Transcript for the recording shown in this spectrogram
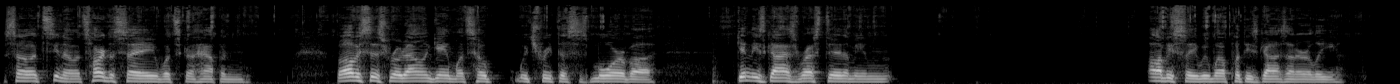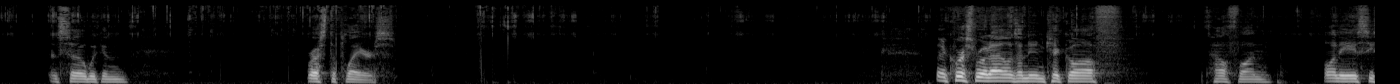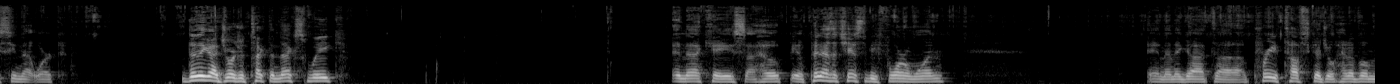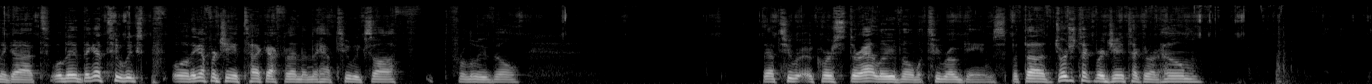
So it's you know it's hard to say what's going to happen but obviously, this Rhode Island game, let's hope we treat this as more of a getting these guys rested. I mean, obviously, we want to put these guys out early, and so we can rest the players. And of course, Rhode Island's on noon kickoff. How fun on the ACC network. Then they got Georgia Tech the next week in that case, I hope you know Pitt has a chance to be four and one. And then they got uh, a pretty tough schedule ahead of them. They got well, they, they got two weeks. Well, they got Virginia Tech after that, and then they have two weeks off for Louisville. They have two. Of course, they're at Louisville with two road games. But uh, Georgia Tech, Virginia Tech, they're at home.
